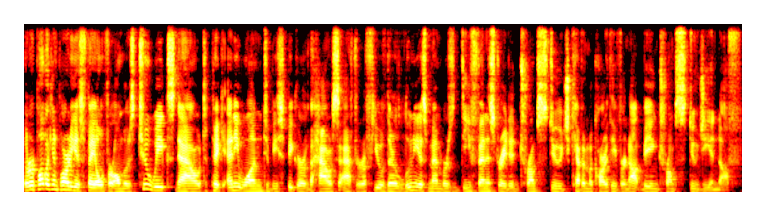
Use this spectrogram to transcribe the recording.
The Republican Party has failed for almost two weeks now to pick anyone to be Speaker of the House after a few of their looniest members defenestrated Trump's stooge Kevin McCarthy for not being Trump's stoogey enough.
